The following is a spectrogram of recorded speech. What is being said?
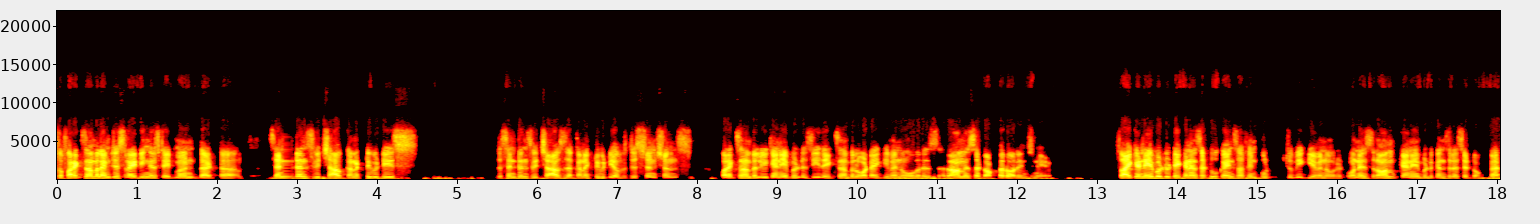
So for example i'm just writing a statement that uh, sentence which have connectivities the sentence which has the connectivity of disjunctions for example, you can able to see the example what I given over is Ram is a doctor or engineer. So I can able to take as a two kinds of input to be given over it. One is Ram can able to consider as a doctor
